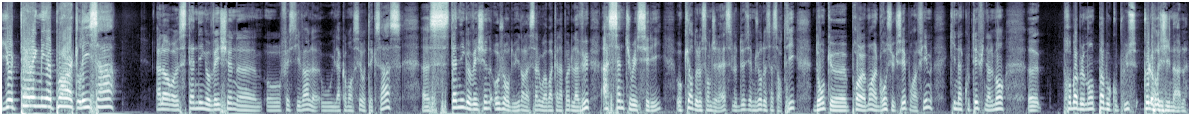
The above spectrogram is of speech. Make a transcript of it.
You're tearing me apart, Lisa! Alors, euh, Standing Ovation euh, au festival où il a commencé au Texas. Euh, standing Ovation aujourd'hui dans la salle où Abracadapod l'a vu à Century City, au cœur de Los Angeles, le deuxième jour de sa sortie. Donc, probablement un gros succès pour un film qui n'a coûté finalement probablement pas beaucoup plus que l'original.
